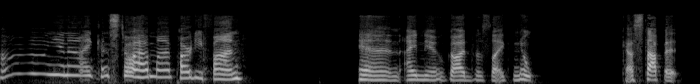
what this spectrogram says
oh, you know, I can still have my party fun. And I knew God was like, nope, gotta stop it.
